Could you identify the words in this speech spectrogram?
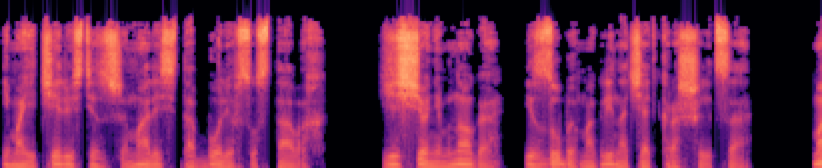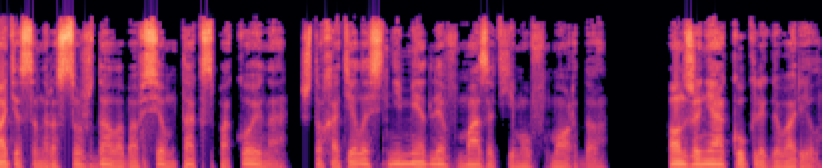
и мои челюсти сжимались до боли в суставах. Еще немного, и зубы могли начать крошиться. Матисон рассуждал обо всем так спокойно, что хотелось немедля вмазать ему в морду. Он же не о кукле говорил,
